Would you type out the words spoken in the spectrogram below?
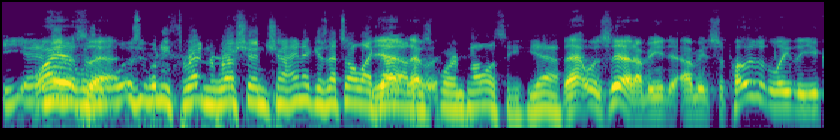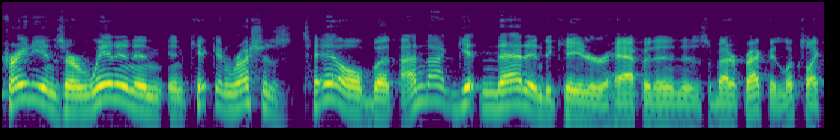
Yeah, Why I mean, is was that? It, was it when he threatened Russia and China? Because that's all I got yeah, out of his was, foreign policy. Yeah, that was it. I mean, I mean, supposedly the Ukrainians are winning and, and kicking Russia's tail, but I'm not getting that indicator happening. As a matter of fact, it looks like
